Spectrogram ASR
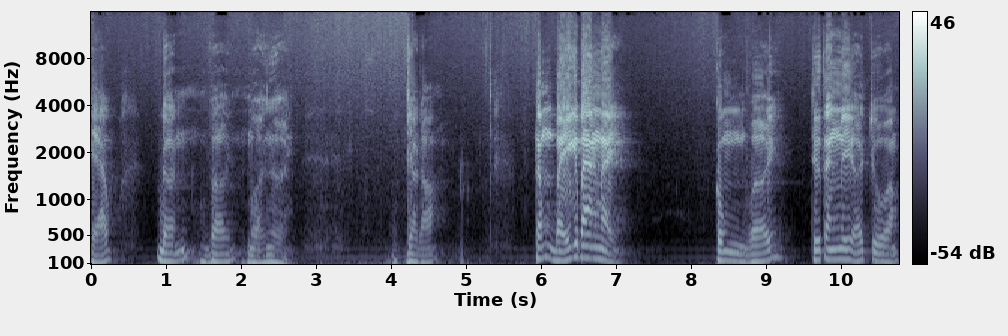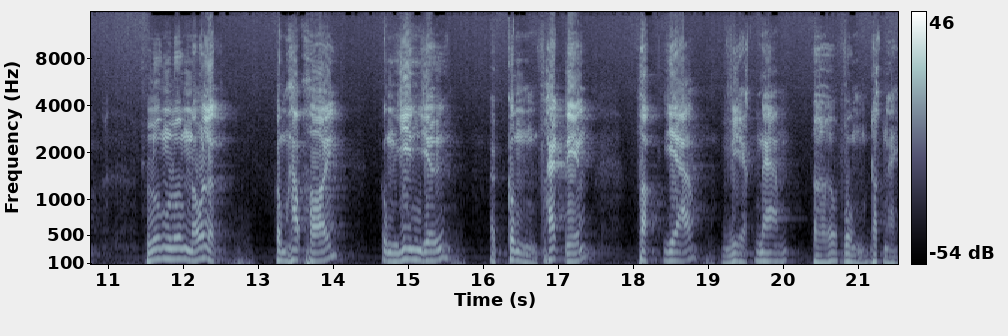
giáo đến với mọi người. Do đó, trong bảy cái ban này, cùng với chư tăng ni ở chùa, luôn luôn nỗ lực cùng học hỏi, cùng gìn giữ và cùng phát triển Phật giáo Việt Nam ở vùng đất này.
